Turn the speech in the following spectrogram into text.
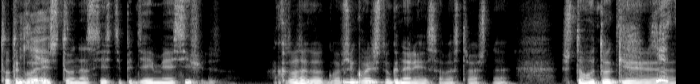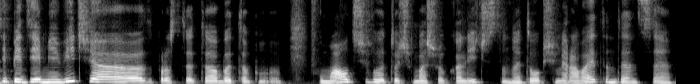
Кто-то говорит, что у нас есть эпидемия сифилиса. А кто-то вообще mm-hmm. говорит, что гонорея самое страшное. Что в итоге... Есть эпидемия ВИЧа, просто это об этом умалчивают, очень большое количество, но это общемировая тенденция.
